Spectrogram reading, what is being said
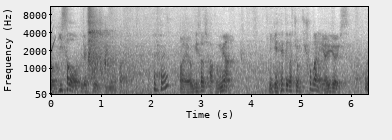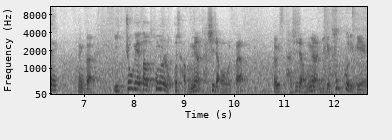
여기서 어드레스를 잡는 거예요. 으흠. 어, 여기서 잡으면 이게 헤드가 좀 초반에 열려 있어요. 네. 그러니까 이쪽에서 손을 놓고 잡으면 다시 잡아볼까요? 여기서 다시 잡으면 이게 훅 그립이에요.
